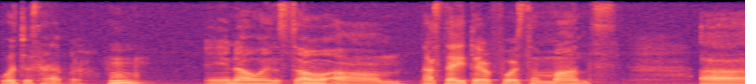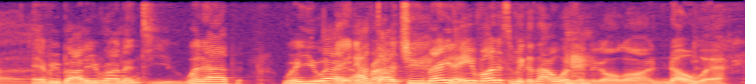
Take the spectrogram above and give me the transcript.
what just happened? Hmm. You know, and so um, I stayed there for some months. Uh, Everybody running to you. What happened? Where you at? I thought it- you made They it. ain't running to me because I wasn't going nowhere.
